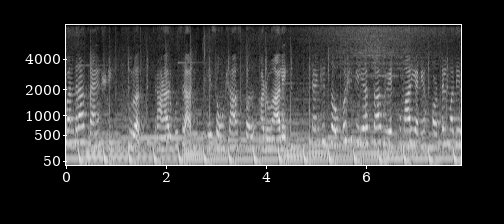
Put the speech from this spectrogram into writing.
पंधरा त्र्याऐंशी सुरत राहणार गुजरात. हे संशयास्पद आढळून आले. त्यांची चौकशी केली असता विवेक कुमार यांनी हॉटेलमध्ये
